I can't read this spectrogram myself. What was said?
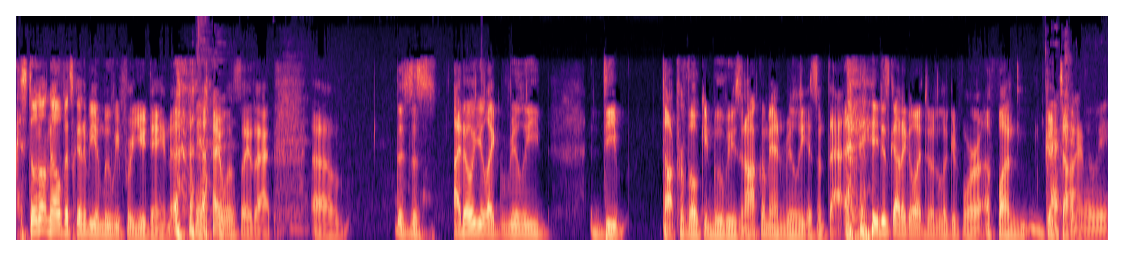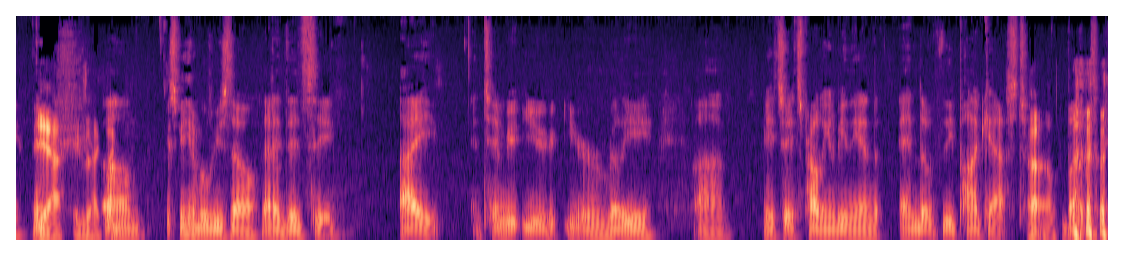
I still don't know if it's going to be a movie for you, Dane. I will say that. Um, there's this. I know you like really deep, thought-provoking movies, and Aquaman really isn't that. you just got to go into it looking for a fun, good Action time movie. Yeah, yeah exactly. Um, speaking of movies, though, that I did see, I and Tim, you, you you're really. Um, it's it's probably going to be the end end of the podcast. oh. But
